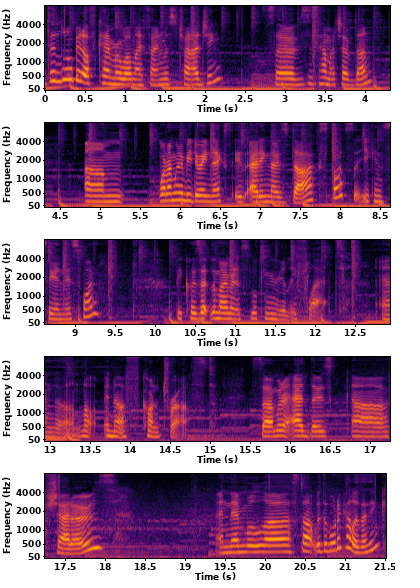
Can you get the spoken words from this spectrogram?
I did a little bit off camera while my phone was charging. So this is how much I've done. Um, what I'm going to be doing next is adding those dark spots that you can see in this one because at the moment it's looking really flat and uh, not enough contrast. So I'm going to add those uh, shadows and then we'll uh, start with the watercolors I think.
